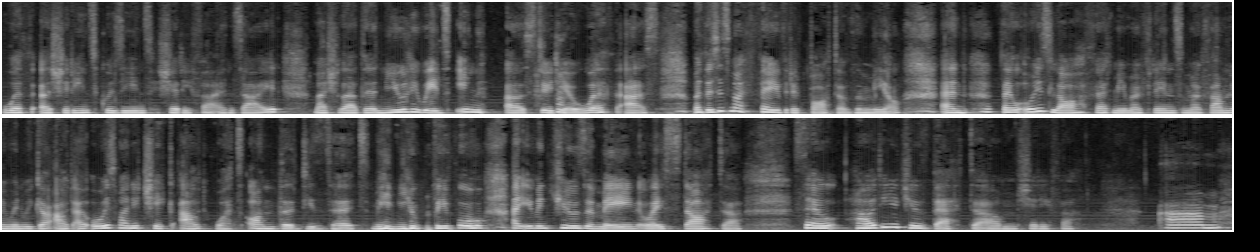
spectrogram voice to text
with uh, Shireen's Cuisines, Sharifa and Zaid. Mashallah, the newlyweds in uh, studio with us. But this is my favorite part of the meal. And they'll always laugh at me, my friends and my family, when we go out. I always want to check out what's on the dessert menu before I even choose a main or a starter. So, how do you choose that, um, Sharifa? Um,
